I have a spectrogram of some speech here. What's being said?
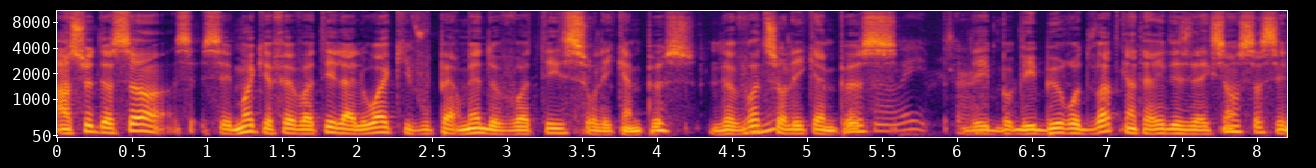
Ensuite de ça, c'est moi qui ai fait voter la loi qui vous permet de voter sur les campus. Le vote Mhm. sur les campus, Ah oui. les, bu- les bureaux de vote quand arrive des élections, ça, c'est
